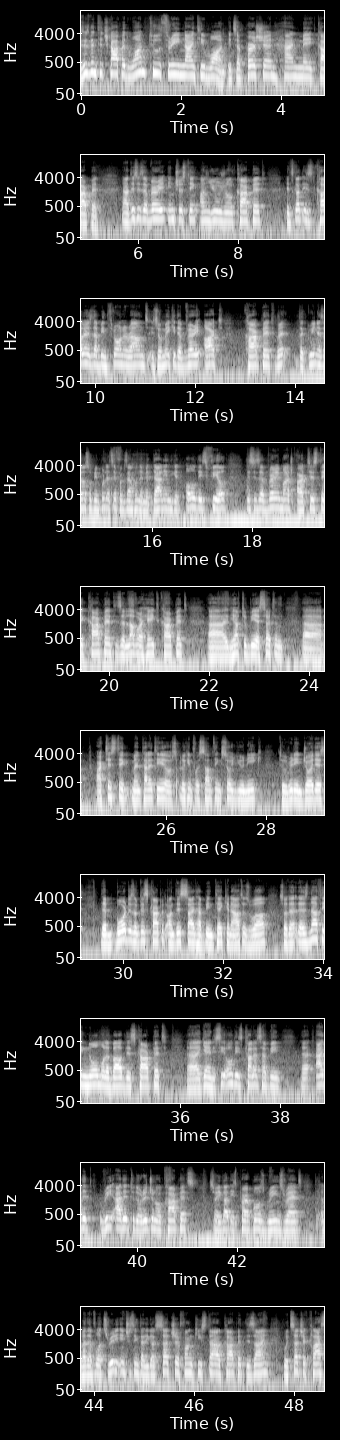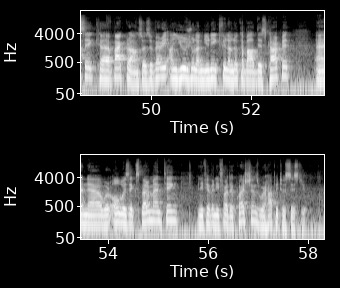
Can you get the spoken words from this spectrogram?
This is vintage carpet 12391. It's a Persian handmade carpet. Now this is a very interesting, unusual carpet. It's got these colors that have been thrown around to make it a very art carpet. The green has also been put, let's say for example, in the medallion, you get all this feel. This is a very much artistic carpet. It's a love or hate carpet. Uh, you have to be a certain uh, artistic mentality or looking for something so unique to really enjoy this. The borders of this carpet on this side have been taken out as well. So that there's nothing normal about this carpet. Uh, again, you see all these colors have been uh, added, re-added to the original carpets. So you got these purples, greens, reds. But what's really interesting is that you got such a funky style carpet design with such a classic uh, background. So it's a very unusual and unique feel and look about this carpet. And uh, we're always experimenting. And if you have any further questions, we're happy to assist you.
